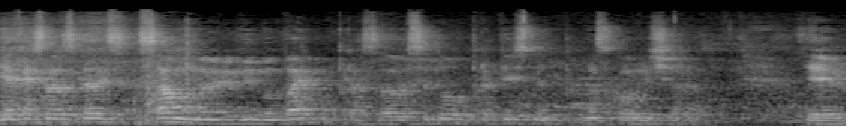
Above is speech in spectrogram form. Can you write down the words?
Я хотел рассказать самую мою любимую байку про Слава Седова, про песню «Подмосковные вечера». Я ее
